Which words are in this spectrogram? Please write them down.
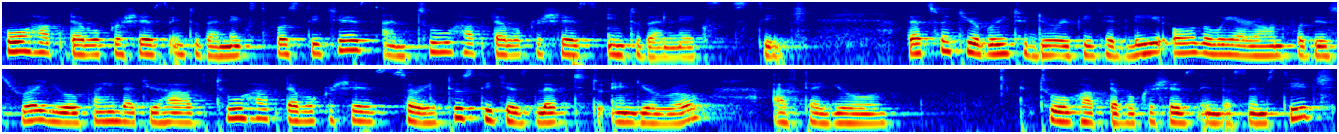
four half double crochets into the next four stitches and two half double crochets into the next stitch. That's what you're going to do repeatedly all the way around for this row. You will find that you have two half double crochets, sorry, two stitches left to end your row after your two half double crochets in the same stitch.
